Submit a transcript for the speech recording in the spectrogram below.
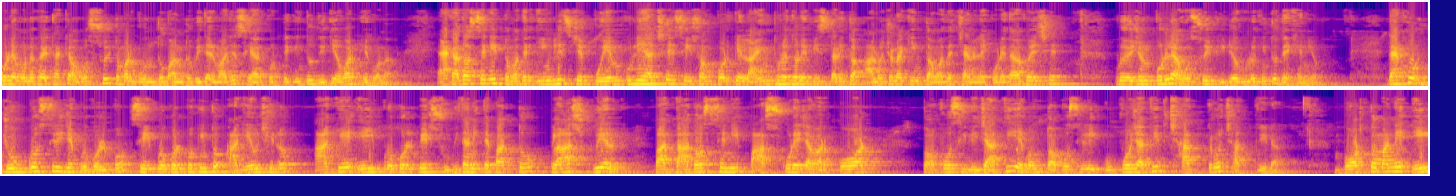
বলে মনে হয়ে থাকে, অবশ্যই তোমার বন্ধু বান্ধবীদের মাঝে শেয়ার করতে কিন্তু দ্বিতীয়বার ভেবো না। একাদশ শ্রেণির তোমাদের ইংলিশ যে পোয়েমগুলি আছে, সেই সম্পর্কে লাইন ধরে ধরে বিস্তারিত আলোচনা কিন্তু আমাদের চ্যানেলে করে দেওয়া হয়েছে। প্রয়োজন পড়লে অবশ্যই ভিডিওগুলো কিন্তু দেখে নিও। দেখো যোগ্যশ্রী যে প্রকল্প, সেই প্রকল্প কিন্তু আগেও ছিল। আগে এই প্রকল্পের সুবিধা নিতে পারত। ক্লাস টুয়েলভ বা দ্বাদশ শ্রেণি পাস করে যাওয়ার পর তপশিলি জাতি এবং তপশিলি উপজাতির ছাত্র ছাত্রীরা বর্তমানে এই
